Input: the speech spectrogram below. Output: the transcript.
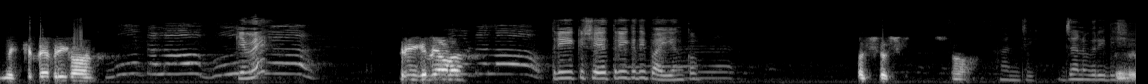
ਮੈਂ ਕਿੱਥੇ ਤਰੀਕ ਆਉਣ ਕਿਵੇਂ? ਤਰੀਕ ਕਿੱਥੇ ਆਉਣਾ? ਤਰੀਕ 6 ਤਰੀਕ ਦੀ ਪਾਈ ਅੰਕਲ। ਅੱਛਾ ਅੱਛਾ ਹਾਂਜੀ ਜਨਵਰੀ ਦੀ ਛੇ।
